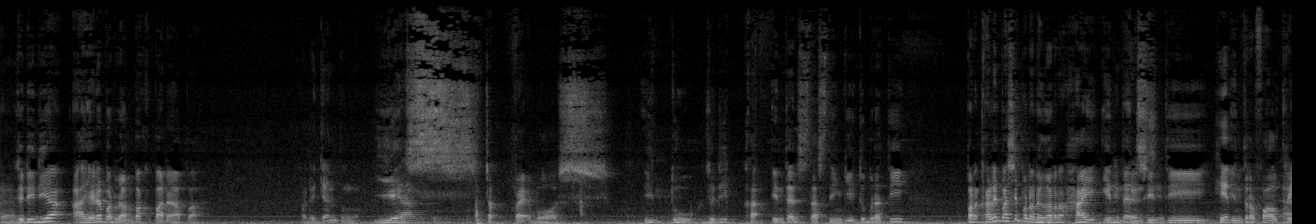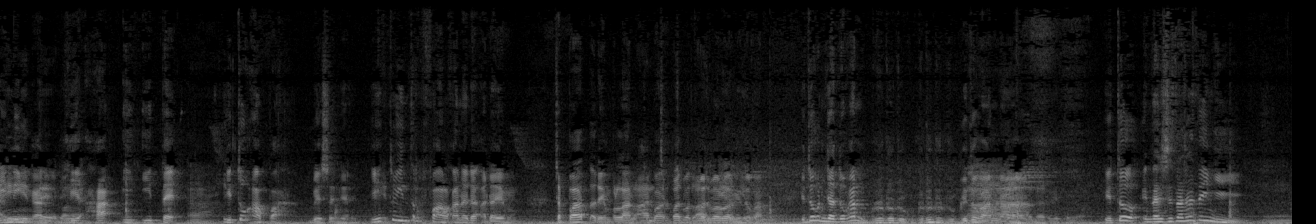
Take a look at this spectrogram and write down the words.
Iya. Jadi dia akhirnya berdampak kepada apa? pada jantung bang Yes, cepet bos. Itu. Jadi intensitas tinggi itu berarti per- kalian pasti pernah dengar high intensity, Intensity. HIIT. interval training kan? HIIT, Bang. HIIT. Ah. Itu apa biasanya? Itu interval kan ada ada yang cepat, ada yang pelan, Pelan, cepat, cepat, cepat, pelan, cepat, pelan, iya, gitu gitu. kan. Itu kan jantung kan duduk duduk gitu kan. iya, Nah, benar gitu itu intensitasnya tinggi Hmm.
